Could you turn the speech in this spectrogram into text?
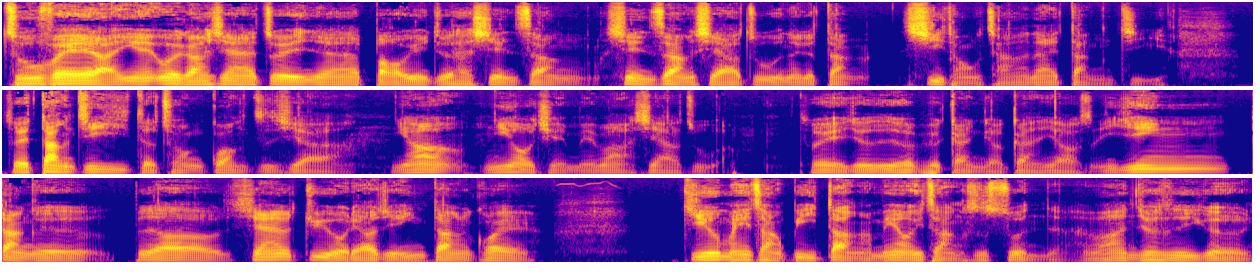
除非啦，因为魏刚现在最人家抱怨就是他线上线上下注那个档系统常常在宕机。所以宕机的状况之下，你要你有钱没办法下注啊，所以就是会被干掉干的要死，已经宕了不知道，现在据我了解，已经宕了快，几乎每场必宕啊，没有一场是顺的，反正就是一个，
